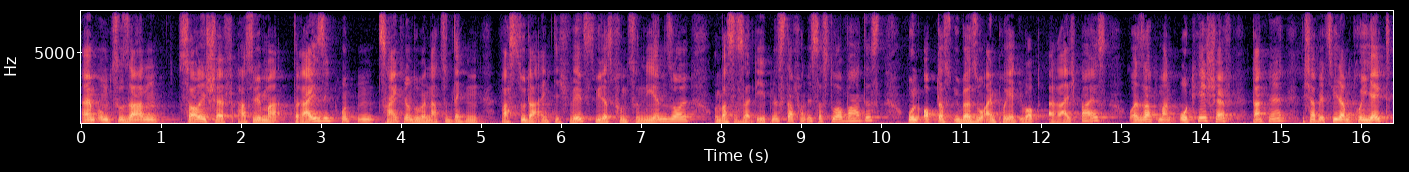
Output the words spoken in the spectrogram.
ähm, um zu sagen, sorry Chef, hast du dir mal drei Sekunden Zeit genommen, darüber nachzudenken, was du da eigentlich willst, wie das funktionieren soll und was das Ergebnis davon ist, das du erwartest und ob das über so ein Projekt überhaupt erreichbar ist? Oder sagt man, okay Chef, danke, ich habe jetzt wieder ein Projekt,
